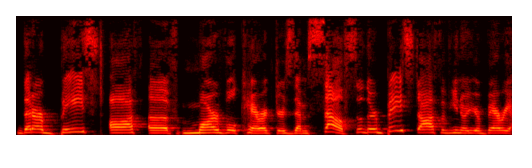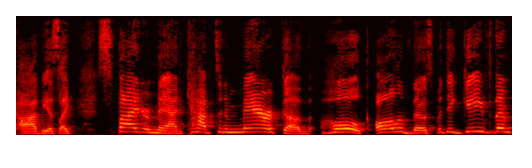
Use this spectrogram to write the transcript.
that are based off of Marvel characters themselves. So they're based off of, you know, your very obvious like Spider-Man, Captain America, Hulk, all of those, but they gave them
